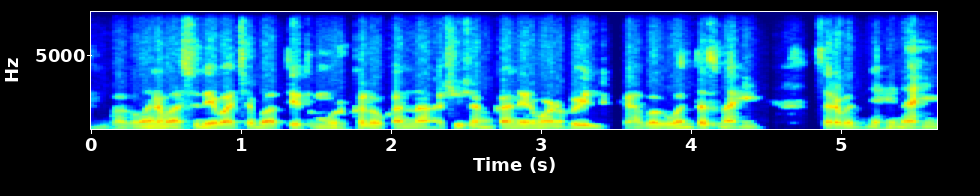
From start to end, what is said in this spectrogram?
भगवान वासुदेवाच्या बाबतीत मूर्ख लोकांना अशी शंका निर्माण होईल की हा भगवंतच नाही सर्वज्ञही नाही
